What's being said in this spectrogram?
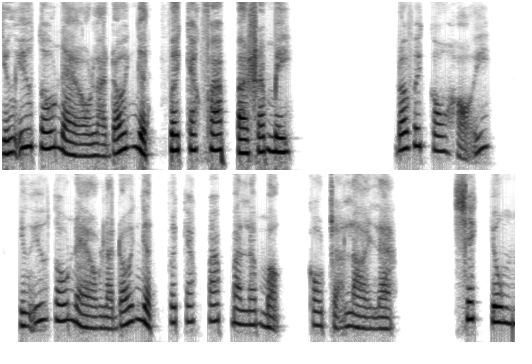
Những yếu tố nào là đối nghịch với các pháp Parami? Đối với câu hỏi, những yếu tố nào là đối nghịch với các pháp ba la mật? Câu trả lời là xét chung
